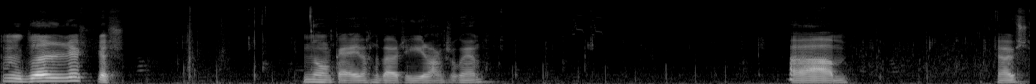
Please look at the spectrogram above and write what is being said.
Mm, delicious. Nou, oké, weg naar buiten hier langs ook, hè. Um, juist.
